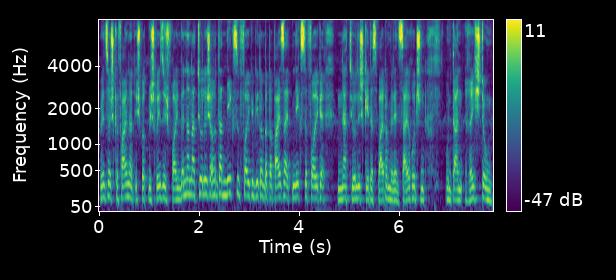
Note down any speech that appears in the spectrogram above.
Wenn es euch gefallen hat, ich würde mich riesig freuen, wenn ihr natürlich auch in der nächsten Folge wieder mit dabei seid. Nächste Folge, natürlich geht es weiter mit den Seilrutschen und dann Richtung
